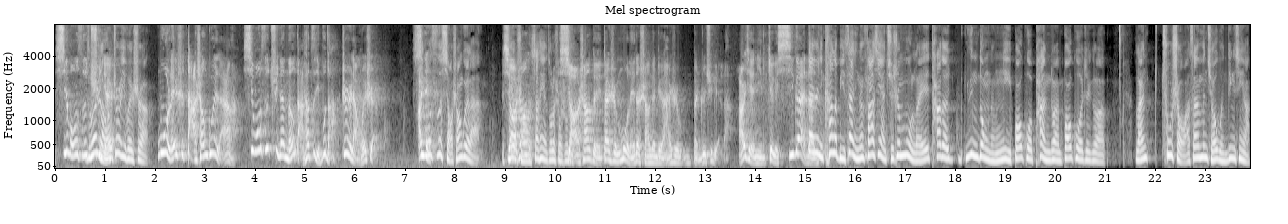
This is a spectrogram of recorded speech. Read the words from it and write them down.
西蒙斯去年这是一回事啊？穆雷是大伤归来啊，西蒙斯去年能打他自己不打，这是两回事。西蒙斯小伤归来，小伤夏天也做了手术，小伤对，但是穆雷的伤跟这个还是本质区别的，而且你这个膝盖的，但是你看了比赛，你能发现，其实穆雷他的运动能力，包括判断，包括这个篮出手啊、三分球稳定性啊，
